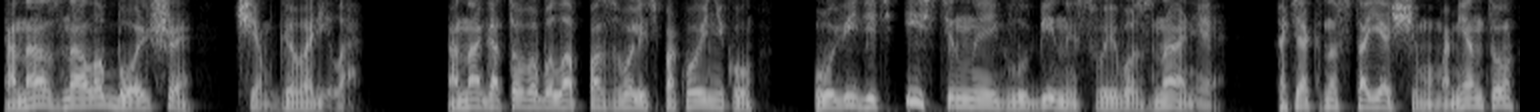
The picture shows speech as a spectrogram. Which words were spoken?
Она знала больше, чем говорила. Она готова была позволить покойнику увидеть истинные глубины своего знания, хотя к настоящему моменту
